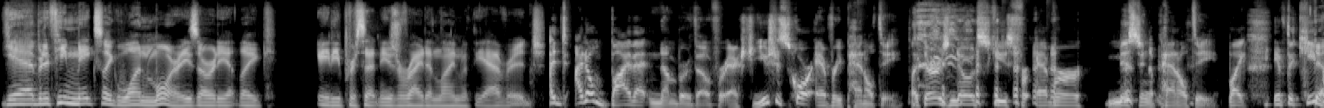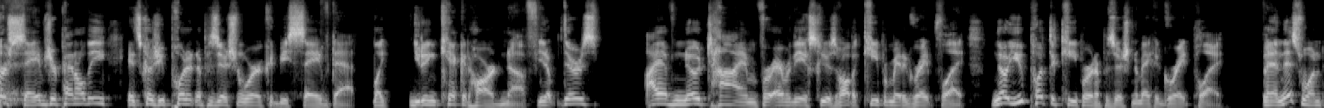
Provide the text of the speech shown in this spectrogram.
Yeah, but if he makes like one more, he's already at like 80% and he's right in line with the average. I, I don't buy that number though for XG. You should score every penalty. Like there is no excuse for ever missing a penalty. Like if the keeper Yeah. saves your penalty, it's because you put it in a position where it could be saved at. Like you didn't kick it hard enough. You know, there's I have no time for ever the excuse of, oh, the keeper made a great play. No, you put the keeper in a position to make a great play. And this one,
